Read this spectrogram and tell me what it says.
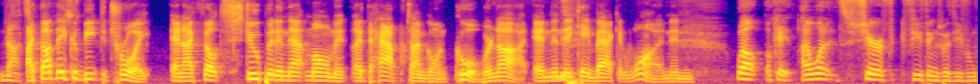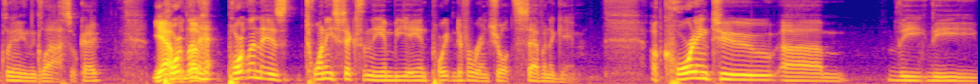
Not. I thought they could beat Detroit, and I felt stupid in that moment at the halftime going, cool, we're not. And then they came back and won. And Well, okay. I want to share a few things with you from cleaning the glass. Okay. yeah, Portland love it. ha- Portland is 26th in the NBA in point differential at seven a game. According to um, the the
